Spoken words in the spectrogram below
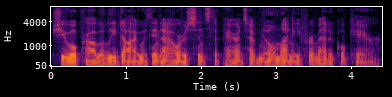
She will probably die within hours since the parents have no money for medical care.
